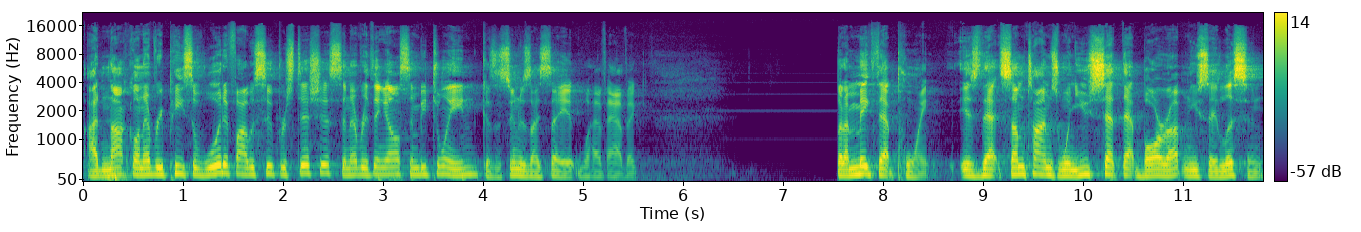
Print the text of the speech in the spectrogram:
I'd knock on every piece of wood if I was superstitious and everything else in between, because as soon as I say it, we'll have havoc. But I make that point is that sometimes when you set that bar up and you say, listen,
